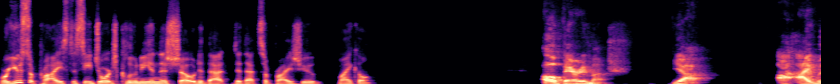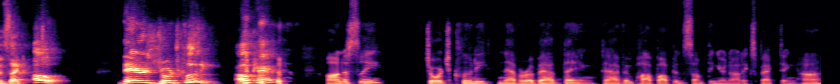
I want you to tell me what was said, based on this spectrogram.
Were you surprised to see George Clooney in this show? Did that did that surprise you, Michael? Oh, very much. Yeah. I, I was like, oh, there's George Clooney. Okay. Honestly, George Clooney, never a bad thing to have him pop up in something you're not expecting, huh?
